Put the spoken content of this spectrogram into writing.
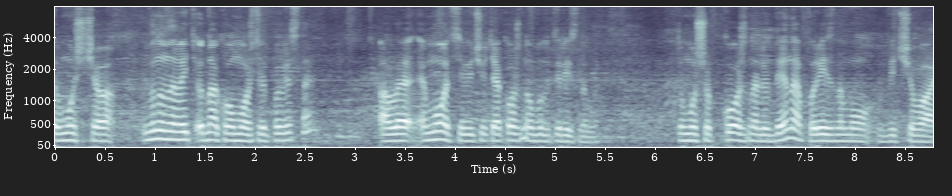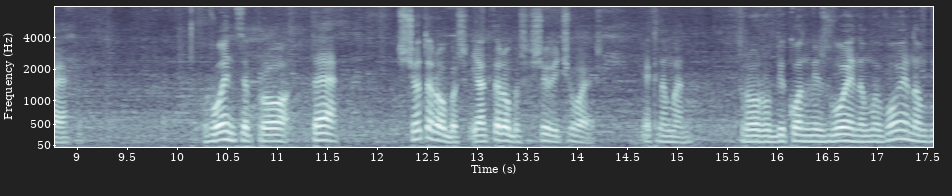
Тому що вони навіть однаково можуть відповісти, але емоції, відчуття кожного будуть різними. Тому що кожна людина по-різному відчуває. Воїн це про те, що ти робиш, як ти робиш, що відчуваєш, як на мене. Про Рубікон між воїном і воїном.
